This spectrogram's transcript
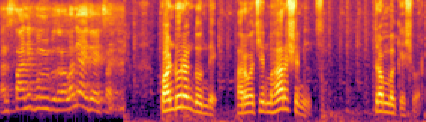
आणि स्थानिक भूमिपुत्राला न्याय द्यायचा आहे. पांडुरंग दोंदे अर्वाचीन महाराष्ट्र न्यूज त्र्यंबकेश्वर.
